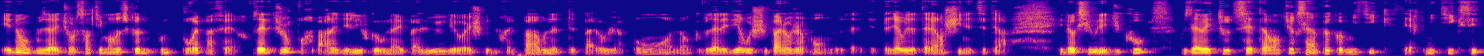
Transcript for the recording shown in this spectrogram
Et donc, vous avez toujours le sentiment de ce que vous ne pourrez pas faire. Vous allez toujours pouvoir parler des livres que vous n'avez pas lus, des voyages que vous ne ferez pas, vous n'êtes peut-être pas allé au Japon, donc vous allez dire, oui, je suis pas allé au Japon, vous allez peut-être dire, vous êtes allé en Chine, etc. Et donc, si vous voulez, du coup, vous avez toute cette aventure, c'est un peu comme mythique. C'est-à-dire que mythique, c'est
